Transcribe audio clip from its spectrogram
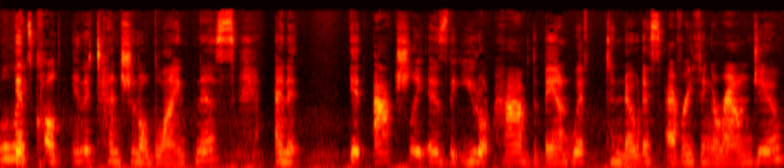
Well, it's called inattentional blindness and it it actually is that you don't have the bandwidth to notice everything around you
